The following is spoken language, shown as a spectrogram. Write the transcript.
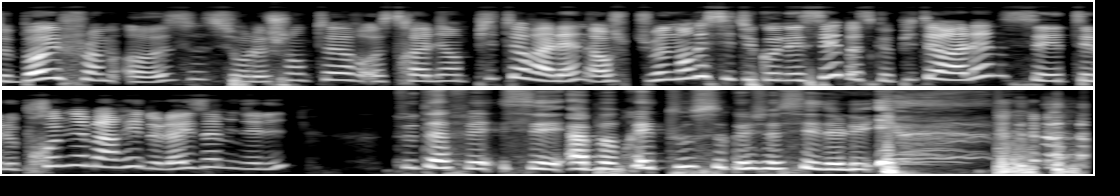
The Boy from Oz sur le chanteur australien Peter Allen. Alors je me demandais si tu connaissais parce que Peter Allen c'était le premier mari de Liza Minnelli. Tout à fait, c'est à peu près tout ce que je sais de lui.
